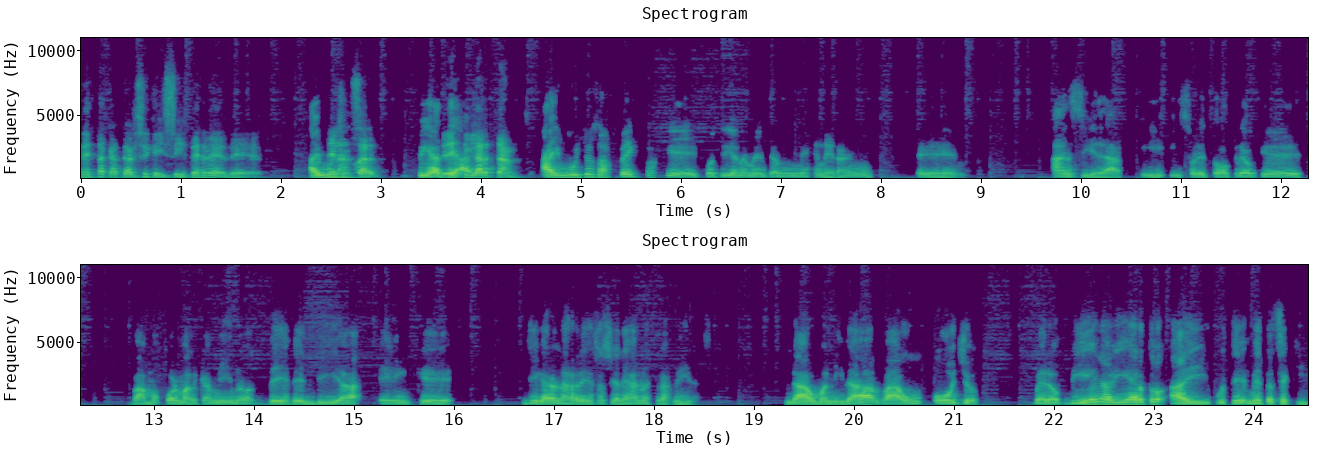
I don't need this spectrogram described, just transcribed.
de esta catarsis que hiciste de, de, lanzar, fíjate, de hay, tanto? Hay muchos aspectos que cotidianamente a mí me generan eh, ansiedad y, sobre todo creo que vamos por mal camino desde el día en que llegaron las redes sociales a nuestras vidas. La humanidad va a un hoyo, pero bien abierto ahí. Usted métase aquí.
